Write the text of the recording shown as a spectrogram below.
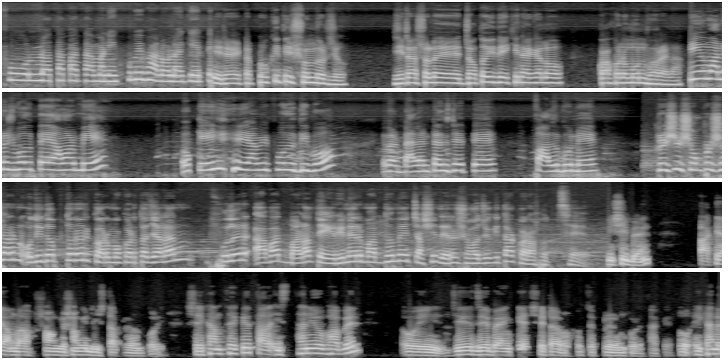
ফুল লতা পাতা মানে খুবই ভালো লাগে। এটা একটা প্রকৃতির সৌন্দর্য যেটা আসলে যতই দেখি না কেন কখনো মন ভরে না। প্রিয় মানুষ বলতে আমার মেয়ে ওকেই আমি ফুল দিব। এবার ভ্যালেন্টাইন্স ডেতে ফাল্গুনে। কৃষি সম্প্রসারণ অধিদপ্তরের কর্মকর্তা জানান ফুলের আবাদ বাড়াতে ঋণের মাধ্যমে চাষিদের সহযোগিতা করা হচ্ছে। কৃষি ব্যাংক তাকে আমরা সঙ্গে সঙ্গে লিস্টটা প্রেরণ করি। সেখান থেকে তারা স্থানীয়ভাবে ওই যে যে ব্যাংকে সেটা হচ্ছে প্রেরণ করে থাকে। তো এখানে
